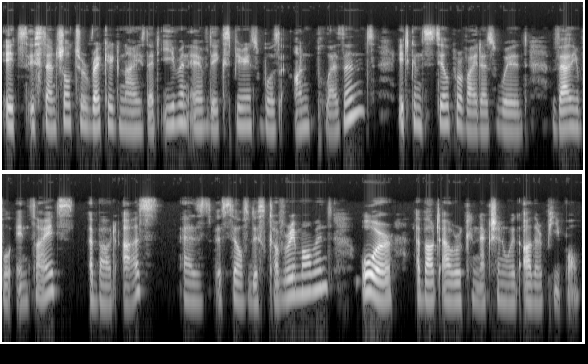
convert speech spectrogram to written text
it's essential to recognize that even if the experience was unpleasant, it can still provide us with valuable insights about us as a self discovery moment or about our connection with other people.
